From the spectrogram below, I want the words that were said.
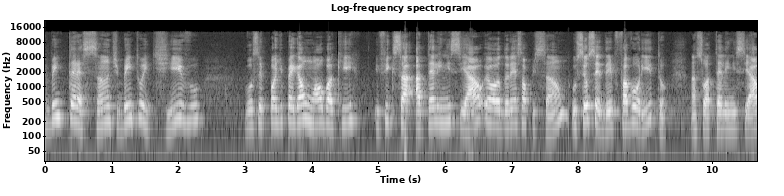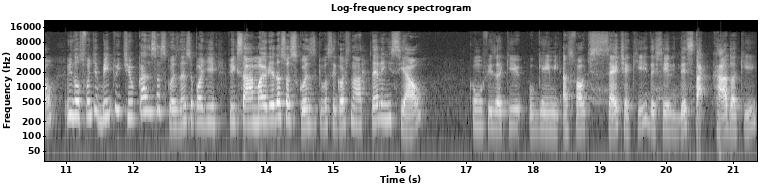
Bem interessante, bem intuitivo. Você pode pegar um álbum aqui e fixar a tela inicial. Eu adorei essa opção. O seu CD favorito na sua tela inicial. O Windows Phone é bem intuitivo por causa dessas coisas, né? Você pode fixar a maioria das suas coisas que você gosta na tela inicial. Como fiz aqui o game Asphalt 7 aqui, deixei ele destacado aqui,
